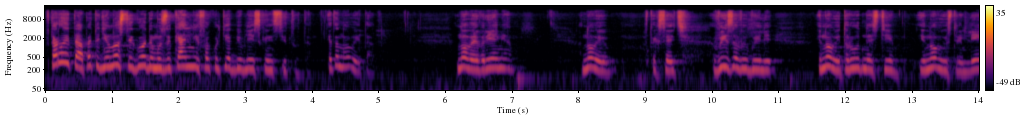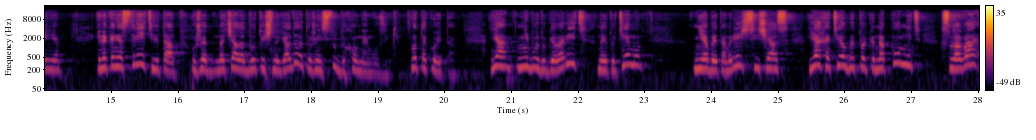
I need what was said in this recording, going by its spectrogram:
Второй этап – это 90-е годы музыкальный факультет Библейского института. Это новый этап. Новое время, новые, так сказать, вызовы были, и новые трудности, и новые устремления. И, наконец, третий этап, уже начало 2000-х годов, это уже Институт духовной музыки. Вот такой этап. Я не буду говорить на эту тему, не об этом речь сейчас. Я хотел бы только напомнить слова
